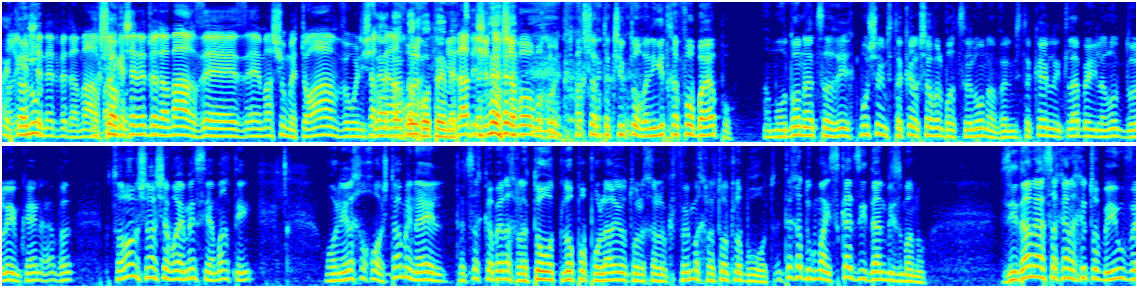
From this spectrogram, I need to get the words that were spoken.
ברגע ההתנהלות- שנדווד אמר, עכשיו- ברגע שנדווד אמר, זה- זה משהו מתואם, והוא נשאר זה מאה עדיין אחוז, החותמת. ידעתי שתוך שבוע הוא בחוץ. עכשיו תקשיב טוב, אני אגיד לך איפה הבעיה פה. המועדון היה צריך, כמו שאני מסתכל עכשיו על ברצלונה, ואני מסתכל, נתלה באילנות גדולים, כן? אבל ברצלונה שנה שעברה עם מסי, אמרתי, או אני אלך אחורה, כשאתה מנהל, אתה צריך לקבל החלטות לא פופולריות, או לפעמים החלטות לא ברורות. אני אתן לך דוגמה, עסקת זידן בזמנו. זידן היה השחקן הכי טוב ביובה,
